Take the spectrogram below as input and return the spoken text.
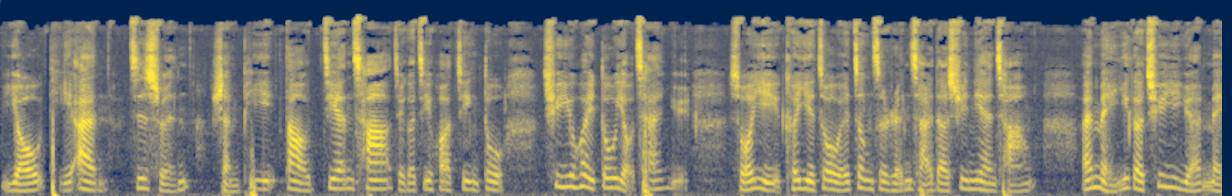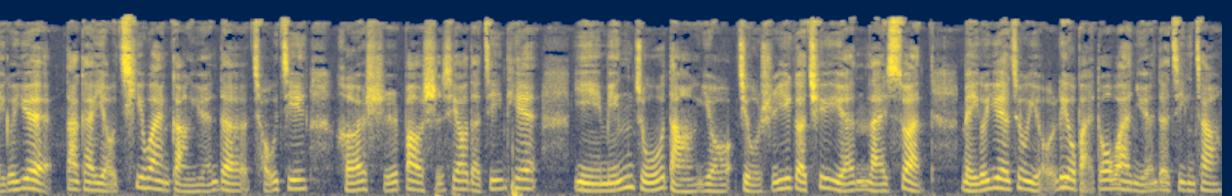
由提案、咨询、审批到监察这个计划进度，区议会都有参与，所以可以作为政治人才的训练场。而每一个区议员每个月大概有七万港元的酬金和实报实销的津贴，以民主党有九十一个区议员来算，每个月就有六百多万元的进账，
